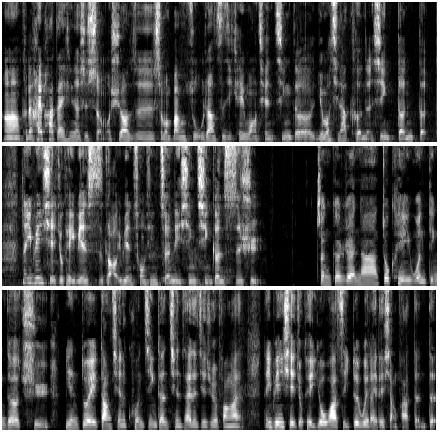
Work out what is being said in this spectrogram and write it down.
嗯、可能害怕、担心的是什么？需要的是什么帮助？让自己可以往前进的有没有其他可能性等等？那一边写就可以一边思考，一边重新整理心情跟思绪。整个人啊，都可以稳定的去面对当前的困境跟潜在的解决方案。那一边写就可以优化自己对未来的想法等等。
